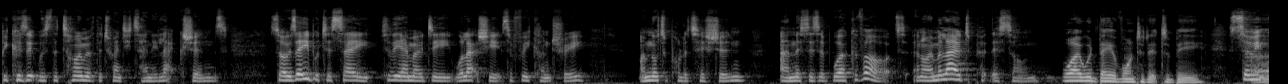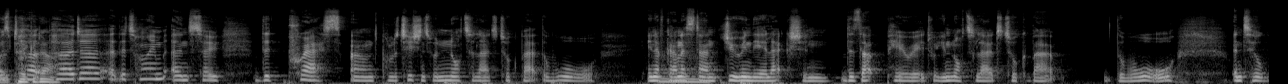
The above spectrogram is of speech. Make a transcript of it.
because it was the time of the 2010 elections. So I was able to say to the MOD, well, actually, it's a free country. I'm not a politician and this is a work of art, and I'm allowed to put this on. Why would they have wanted it to be? So it uh, was per- Purdah at the time, and so the press and politicians were not allowed to talk about the war in Afghanistan mm. during the election. There's that period where you're not allowed to talk about the war until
